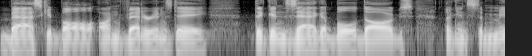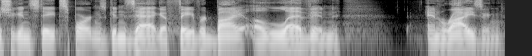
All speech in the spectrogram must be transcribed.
basketball on Veterans Day. The Gonzaga Bulldogs against the Michigan State Spartans. Gonzaga favored by 11 and rising.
